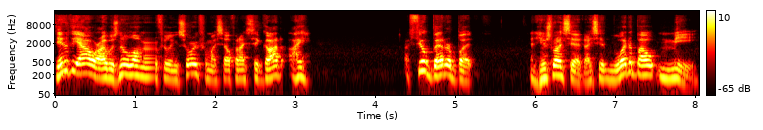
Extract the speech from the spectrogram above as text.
At the end of the hour, I was no longer feeling sorry for myself. And I said, God, I I feel better, but and here's what I said. I said, What about me?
